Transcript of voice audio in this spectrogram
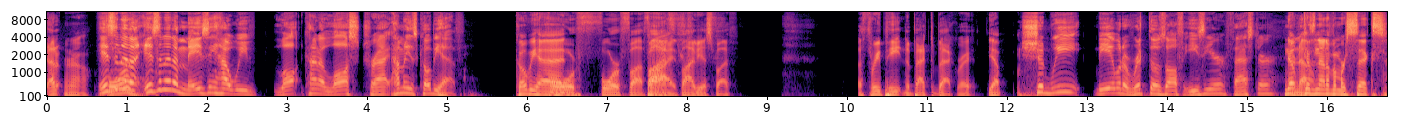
I don't, I don't know. Isn't Four? it isn't it amazing how we've lo- kind of lost track? How many does Kobe have? Kobe had four, four, or five, Five. five, five. Yes, five. A three-peat and a back-to-back, right? Yep. Should we be able to rip those off easier, faster? No, because none of them are six,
